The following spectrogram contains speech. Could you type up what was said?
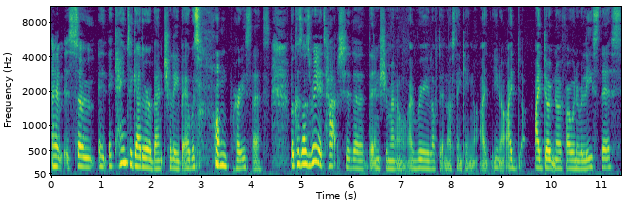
and it, so it, it came together eventually but it was a long process. Because i was really attached to the the instrumental. I really loved it. And i was thinking i you know i, I don't know if i want to release this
